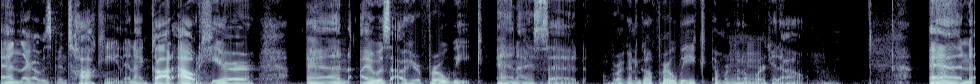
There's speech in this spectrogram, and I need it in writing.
and like I was been talking and I got out here and I was out here for a week and I said, We're gonna go for a week and we're Mm-hmm. gonna work it out. And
